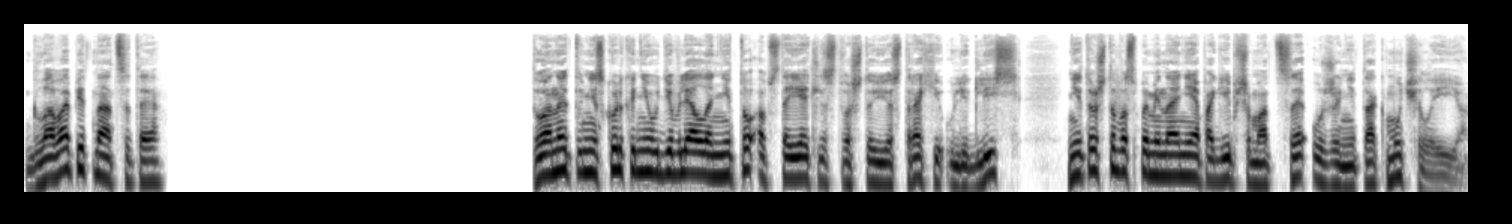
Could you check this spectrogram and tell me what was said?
Глава пятнадцатая. Туанетту нисколько не удивляло ни то обстоятельство, что ее страхи улеглись, ни то, что воспоминание о погибшем отце уже не так мучило ее.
